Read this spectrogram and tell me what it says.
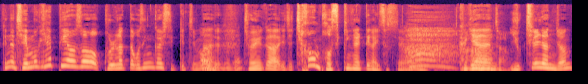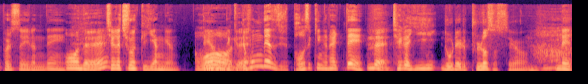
그냥 제목이 해피여서 골랐다고 생각할 수 있겠지만, 어, 저희가 이제 처음 버스킹 할 때가 있었어요. 그게 아, 한 맞아. 6, 7년 전 벌써 이런데, 어, 네. 제가 중학교 2학년 어, 그때 네. 홍대에서 이제 버스킹을 할때 네. 제가 이 노래를 불렀었어요. 음. 근데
